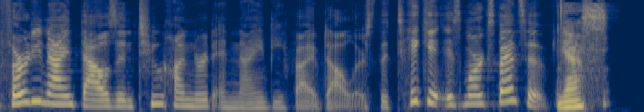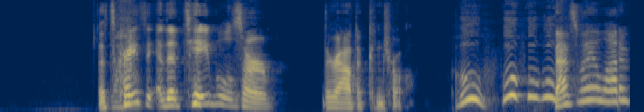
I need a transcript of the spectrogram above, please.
$39,295. The ticket is more expensive. yes. That's Wow. crazy. And the tables are they're out of control. Ooh, woo, woo. That's why a lot of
